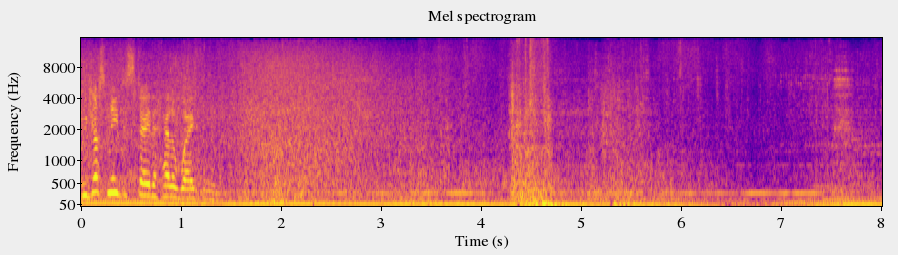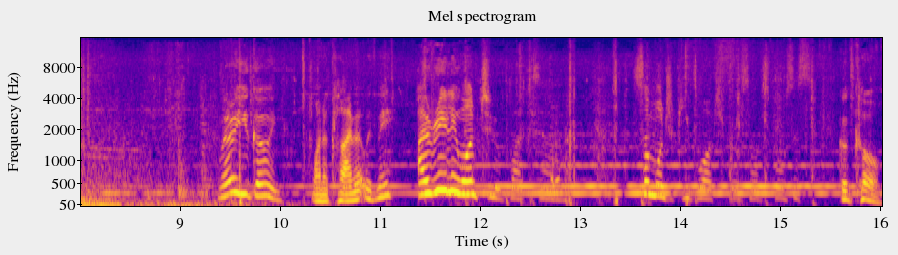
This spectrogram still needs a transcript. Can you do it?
We just need to stay the hell away from him. Where are you going? Want to climb it with me? I really want to, but um, someone should keep watch for Asav's forces. Good call.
